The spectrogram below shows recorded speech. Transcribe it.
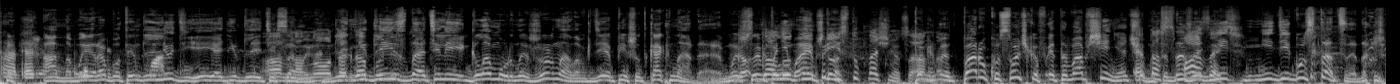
А, даже- Анна, мы работаем для людей, а не для этих Анна, самых, но для, тогда не для издателей гламурных журналов, где пишут как надо. Мы же Г- с вами голодный понимаем, что приступ начнется, Анна. Пару кусочков это вообще ни о чем. Это Это, даже не, смазать. не дегустация даже,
